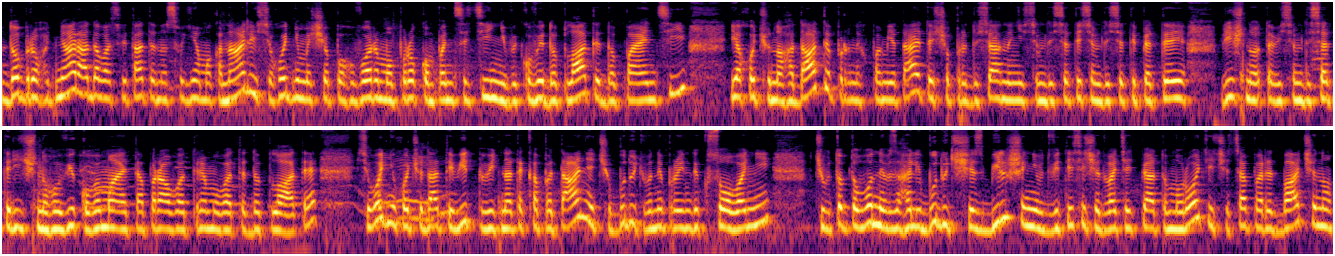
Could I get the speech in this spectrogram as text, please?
Доброго дня, рада вас вітати на своєму каналі. Сьогодні ми ще поговоримо про компенсаційні вікові доплати до пенсії. Я хочу нагадати про них. Пам'ятаєте, що при досягненні 70-75 річного та 80-річного віку ви маєте право отримувати доплати. Сьогодні хочу дати відповідь на таке питання, чи будуть вони проіндексовані, чи тобто вони взагалі будуть ще збільшені в 2025 році, чи це передбачено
